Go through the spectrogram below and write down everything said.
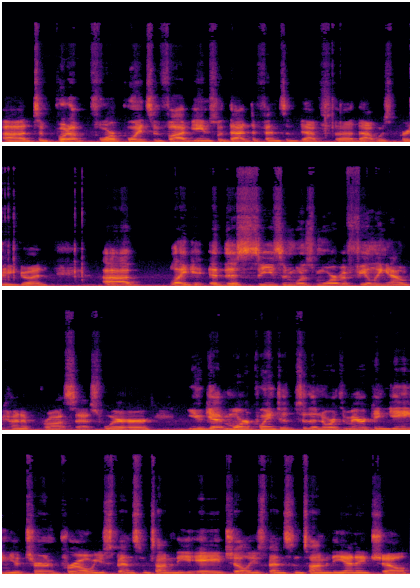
uh, to put up four points in five games with that defensive depth, uh, that was pretty good. Uh, like this season was more of a feeling out kind of process where you get more acquainted to the North American game, you turn pro, you spend some time in the AHL, you spend some time in the NHL.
